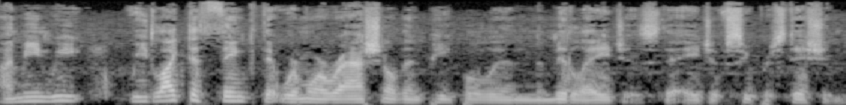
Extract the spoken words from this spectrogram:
I mean, we we like to think that we're more rational than people in the Middle Ages, the age of superstition.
